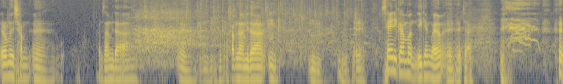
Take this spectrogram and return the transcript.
여러분 참 어, 감사합니다. 예, 음, 감사합니다. 음, 음, 음, 그래. 새해니까 한번 얘기한 거예요. 예, 자.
